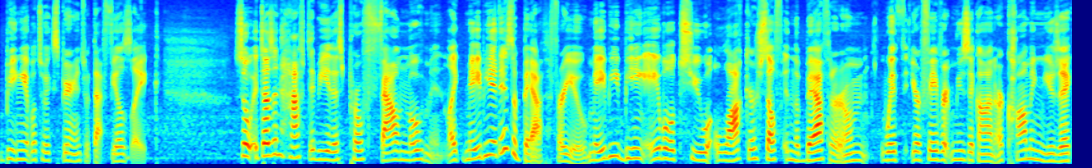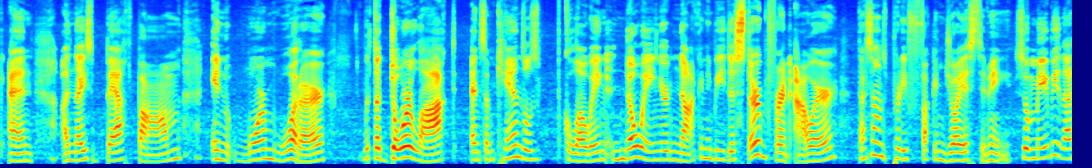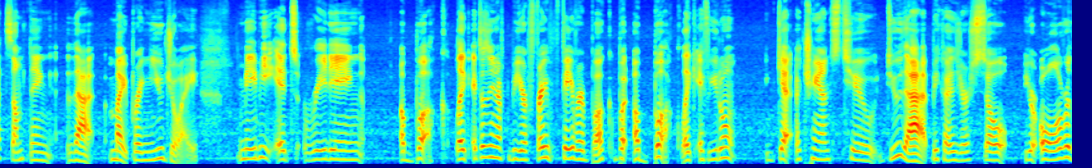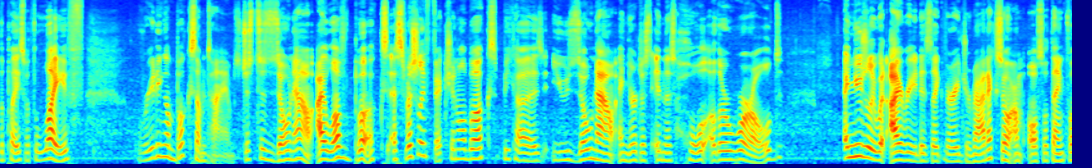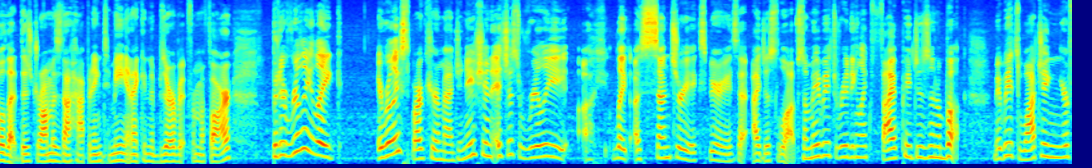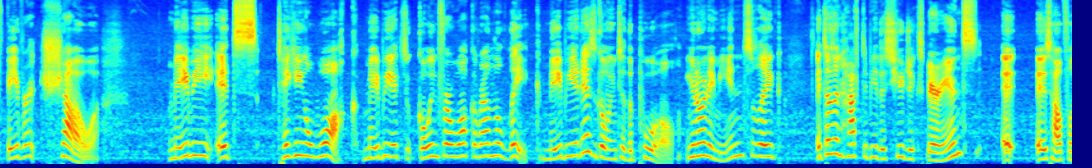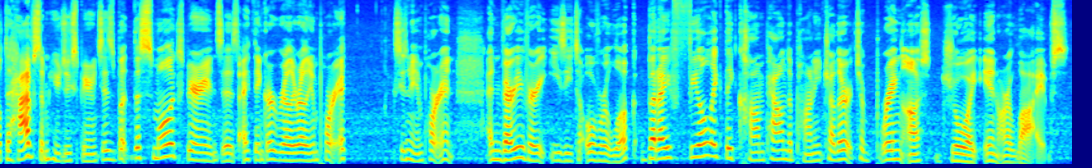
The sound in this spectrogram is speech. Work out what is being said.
being able to experience what that feels like so it doesn't have to be this profound movement. Like maybe it is a bath for you. Maybe being able to lock yourself in the bathroom with your favorite music on or calming music and a nice bath bomb in warm water with the door locked and some candles glowing, knowing you're not going to be disturbed for an hour. That sounds pretty fucking joyous to me. So maybe that's something that might bring you joy maybe it's reading a book. Like it doesn't have to be your fra- favorite book, but a book. Like if you don't get a chance to do that because you're so you're all over the place with life, reading a book sometimes just to zone out. I love books, especially fictional books because you zone out and you're just in this whole other world. And usually what I read is like very dramatic, so I'm also thankful that this drama is not happening to me and I can observe it from afar but it really like it really sparks your imagination. It's just really a, like a sensory experience that I just love. So maybe it's reading like five pages in a book. Maybe it's watching your favorite show. Maybe it's taking a walk. Maybe it's going for a walk around the lake. Maybe it is going to the pool. You know what I mean? So like it doesn't have to be this huge experience. It is helpful to have some huge experiences, but the small experiences I think are really really important excuse me, important and very, very easy to overlook, but I feel like they compound upon each other to bring us joy in our lives.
